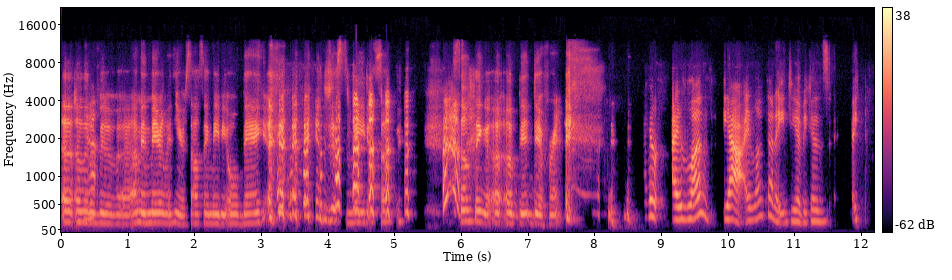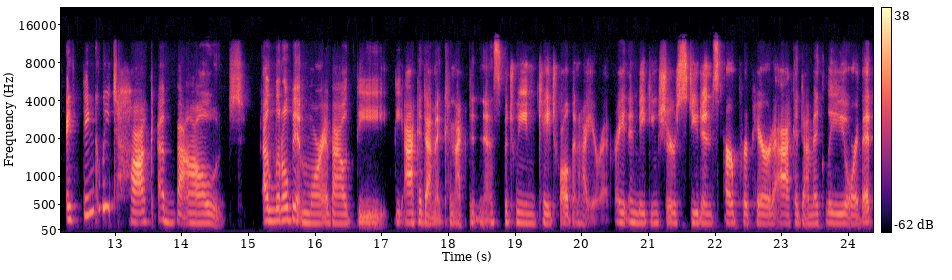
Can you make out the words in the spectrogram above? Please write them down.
a, a little yeah. bit of, uh, i am in Maryland here, so I'll say maybe Old Bay and just made it something, something a, a bit different. I, I love, yeah, I love that idea because I, I think we talk about a little bit more about the the academic connectedness between K-12 and higher ed, right? And making sure students are prepared academically or that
